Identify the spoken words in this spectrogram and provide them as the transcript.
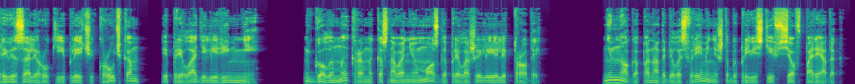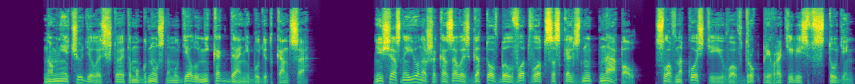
привязали руки и плечи к ручкам и приладили ремни. Голым икрам и к основанию мозга приложили электроды. Немного понадобилось времени, чтобы привести все в порядок. Но мне чудилось, что этому гнусному делу никогда не будет конца. Несчастный юноша, казалось, готов был вот-вот соскользнуть на пол, словно кости его вдруг превратились в студень.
